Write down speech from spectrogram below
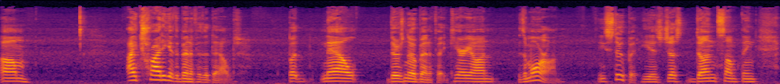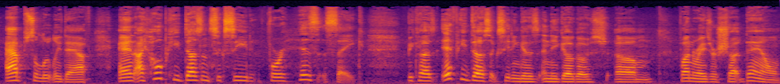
Um, I try to give the benefit of the doubt, but now there's no benefit. Carreon is a moron. He's stupid. He has just done something absolutely daft, and I hope he doesn't succeed for his sake. Because if he does succeed and get his Indiegogo um, fundraiser shut down,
